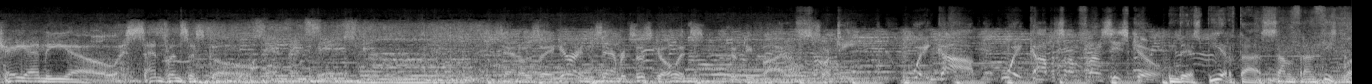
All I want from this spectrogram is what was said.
KMEL, San Francisco. San Francisco. San Jose. Here in San Francisco, it's 55. 14. Wake up, wake up San Francisco. Despierta San Francisco.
